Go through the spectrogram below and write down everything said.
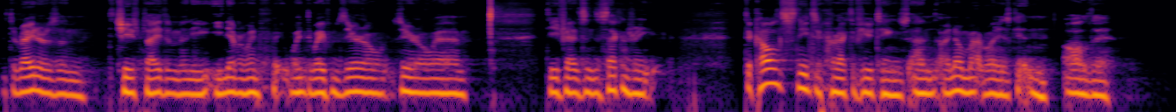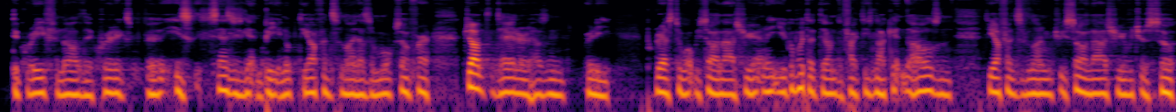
with the Raiders and the Chiefs played them, and he, he never went went away from zero zero um, defense in the secondary. The Colts need to correct a few things, and I know Matt Ryan is getting all the the grief and all the critics, but he's, he says he's getting beaten up. The offensive line hasn't worked so far. Jonathan Taylor hasn't really progressed to what we saw last year. And you can put that down to the fact he's not getting the holes in the offensive line, which we saw last year, which was so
